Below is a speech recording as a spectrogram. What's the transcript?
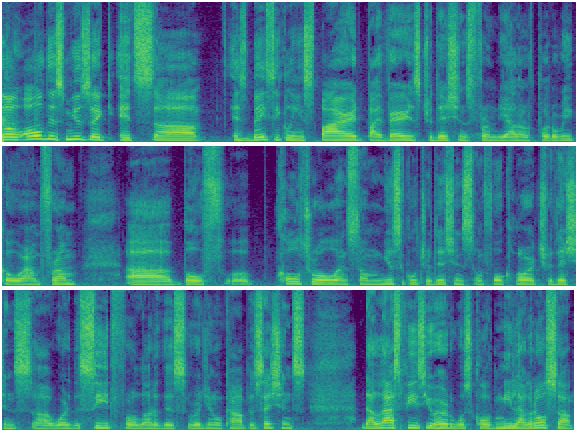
So all this music, it's uh, is basically inspired by various traditions from the island of Puerto Rico, where I'm from, uh, both uh, cultural and some musical traditions, some folkloric traditions uh, were the seed for a lot of these original compositions. That last piece you heard was called Milagrosa,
